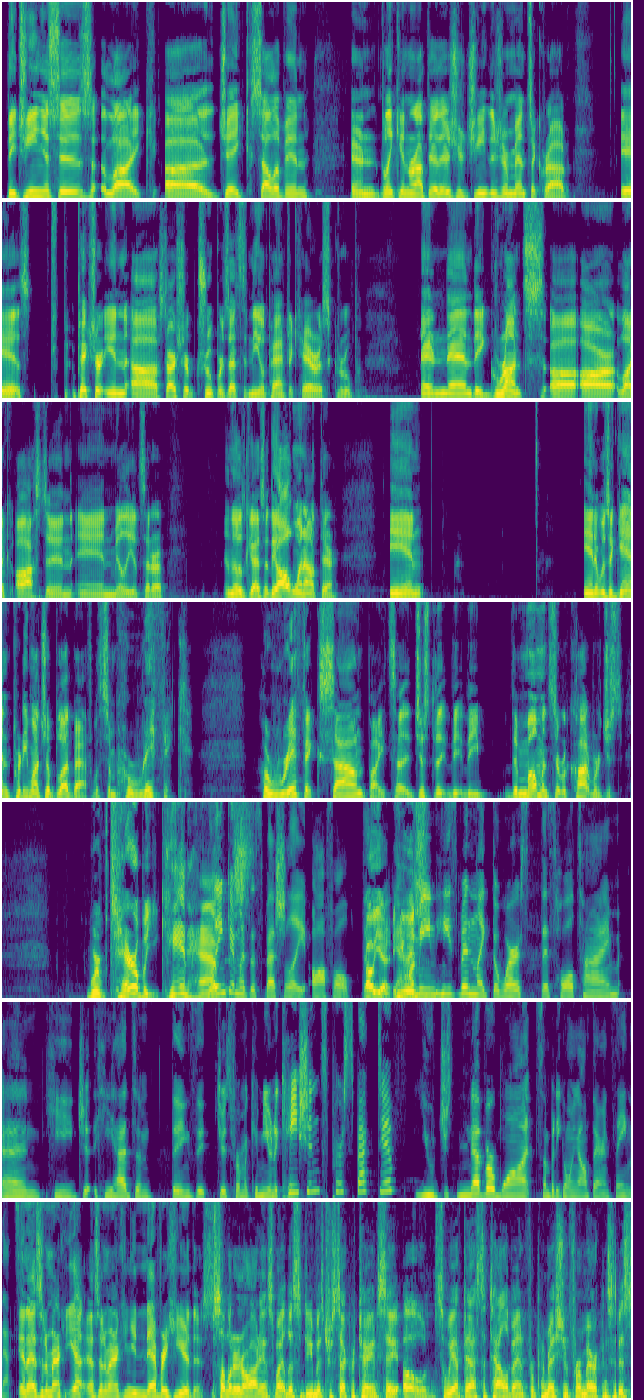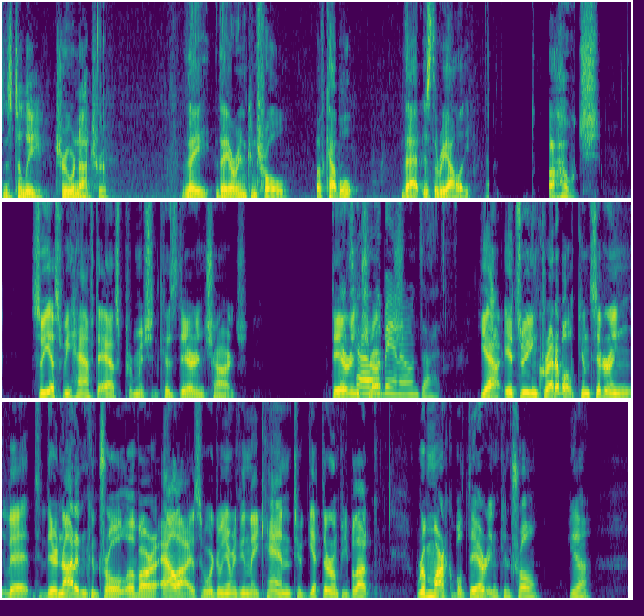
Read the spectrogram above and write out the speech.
the geniuses like uh, Jake Sullivan and Blinken are out there. There's your gen- there's your Mensa crowd. Is picture in uh, Starship Troopers. That's the Neil Patrick Harris group. And then the grunts uh, are like Austin and Milley, etc and those guys. So they all went out there, and and it was again pretty much a bloodbath with some horrific, horrific sound bites. Uh, just the, the the the moments that were caught were just were terrible. You can't have Blinken this. was especially awful. this Oh, yeah, weekend. he was- I mean, he's been like the worst this whole time, and he j- he had some things that just from a communications perspective, you just never want somebody going out there and saying that. And as an American, yeah, as an American, you never hear this. Someone in our audience might listen to you, Mr. Secretary, and say, oh, so we have to ask the Taliban for permission for American citizens to leave. True or not true? They they are in control of Kabul. That is the reality. Ouch. So yes, we have to ask permission because they're in charge. They're in charge. the in Taliban charge. owns us. Yeah, it's incredible considering that they're not in control of our allies who are doing everything they can to get their own people out. Remarkable. They're in control. Yeah.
